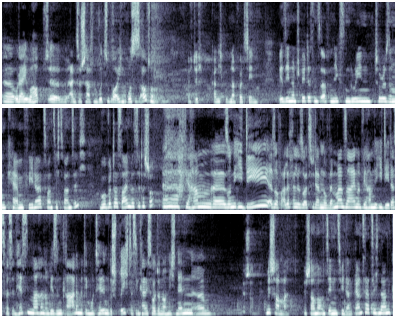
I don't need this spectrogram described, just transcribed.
äh, oder überhaupt äh, anzuschaffen. Wozu brauche ich ein großes Auto? Richtig, kann ich gut nachvollziehen. Wir sehen uns spätestens auf dem nächsten Green Tourism Camp wieder, 2020. Wo wird das sein? Wisst ihr das schon? Äh, wir haben äh, so eine Idee, also auf alle Fälle soll es wieder im November sein und wir haben eine Idee, dass wir es in Hessen machen und wir sind gerade mit dem Hotel im Gespräch, deswegen kann ich es heute noch nicht nennen. Ähm, wir schauen mal. Wir schauen mal. Wir schauen mal und sehen uns wieder. Ganz herzlichen Dank,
